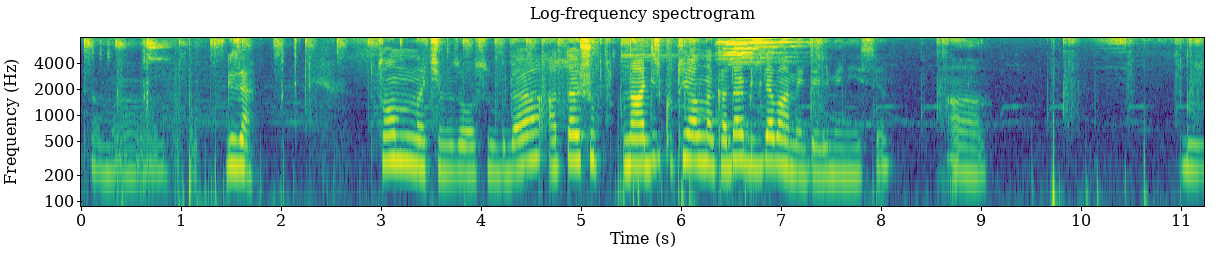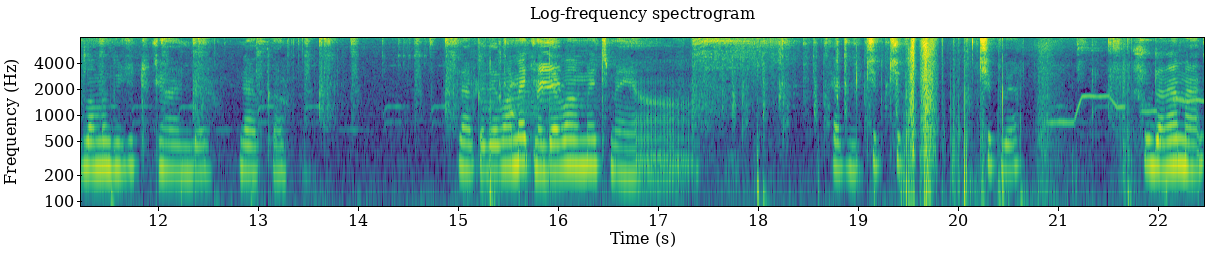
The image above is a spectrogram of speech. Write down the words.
Tamam. Güzel. Son maçımız olsun bu da. Hatta şu nadir kutuyu alana kadar biz devam edelim en iyisi. Aa. Buzlama gücü tükendi. Bir dakika. Bir dakika devam etme devam etme ya. Bir çık çık. Çık be. Şuradan hemen.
